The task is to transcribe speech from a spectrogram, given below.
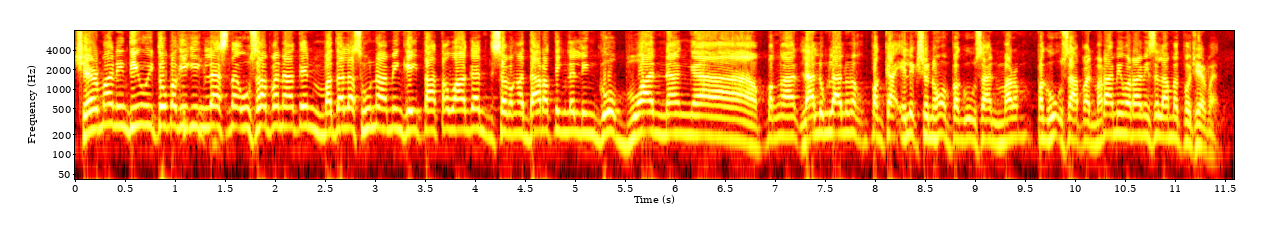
Chairman, hindi ho ito magiging last na usapan natin. Madalas ho namin kayo tatawagan sa mga darating na linggo, buwan ng ah, mga, lalong-lalo na pagka-eleksyon ho ang pag-uusapan. Mar- pag-uusapan. Maraming maraming salamat po, Chairman.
